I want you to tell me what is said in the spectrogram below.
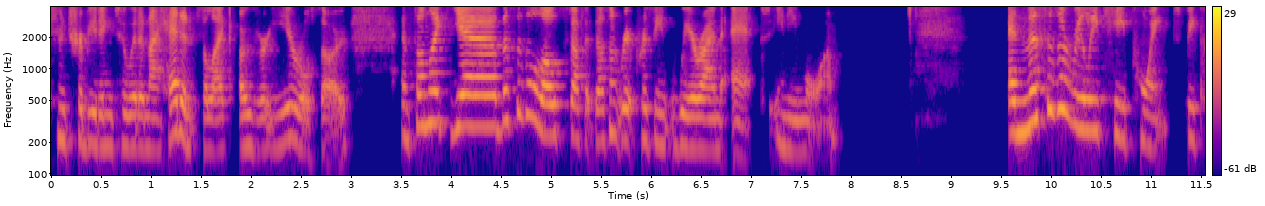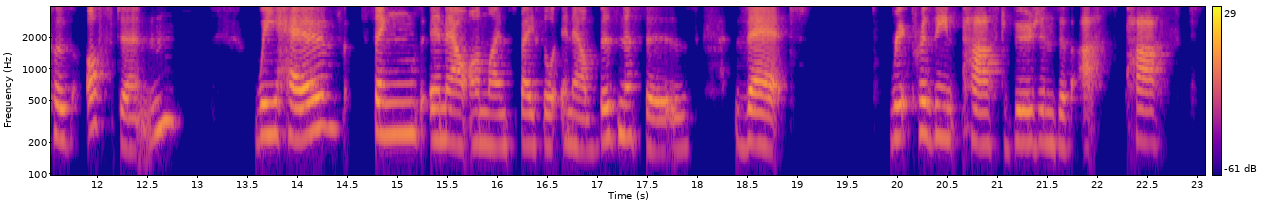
contributing to it. And I hadn't for like over a year or so. And so I'm like, yeah, this is all old stuff. It doesn't represent where I'm at anymore. And this is a really key point because often we have things in our online space or in our businesses that represent past versions of us, past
